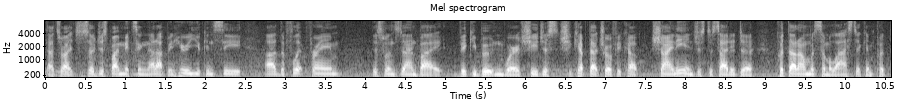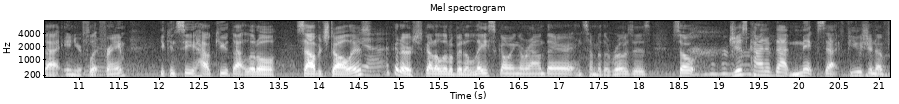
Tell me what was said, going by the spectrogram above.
That's Mm-hmm. right. So just by mixing that up, and here you can see uh, the flip frame. This one's done by Vicky Booten, where she just she kept that trophy cup shiny and just decided to put that on with some elastic and put that in your flip Yeah. frame. You can see how cute that little salvage dollars. Yeah. Look at her. She's got a little bit of lace going around there and some of the roses. So just kind of that mix, that fusion of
